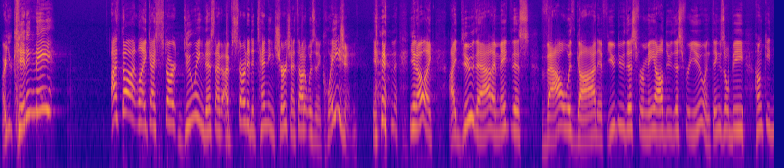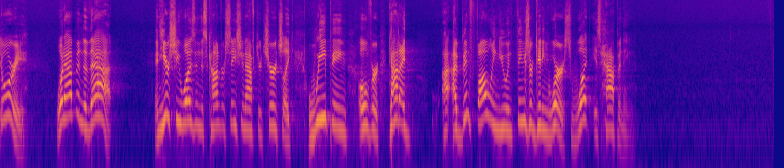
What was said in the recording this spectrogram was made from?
Are you kidding me? I thought, like, I start doing this, I've, I've started attending church, and I thought it was an equation. you know, like, I do that, I make this vow with God if you do this for me, I'll do this for you, and things will be hunky dory. What happened to that? And here she was in this conversation after church, like weeping over God, I, I, I've been following you and things are getting worse. What is happening?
